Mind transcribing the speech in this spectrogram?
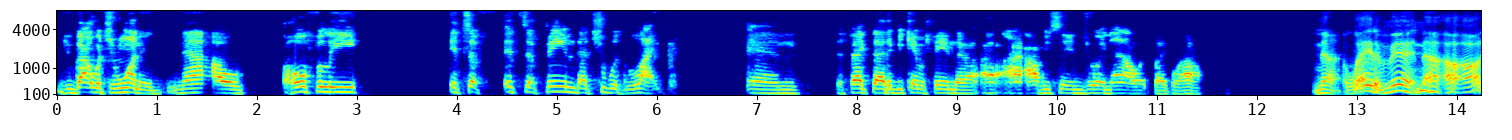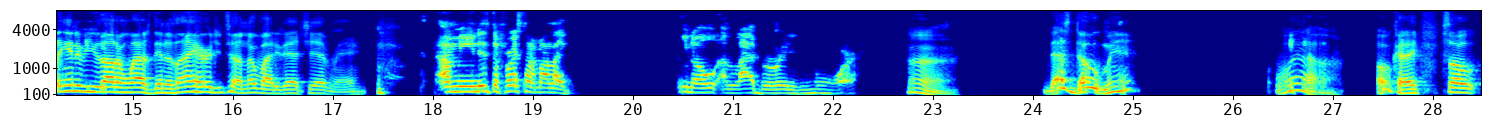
you got what you wanted. Now, hopefully, it's a it's a fame that you would like, and the fact that it became a fame that I, I obviously enjoy now, it's like wow. Now wait a minute now all, the interviews i don't watch dennis i ain't heard you tell nobody that yet man I mean, this is the first time I like, you know, elaborated more. Huh. That's dope, man. Wow. okay. So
